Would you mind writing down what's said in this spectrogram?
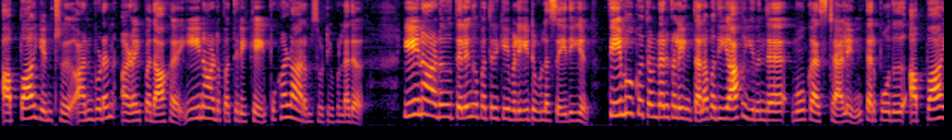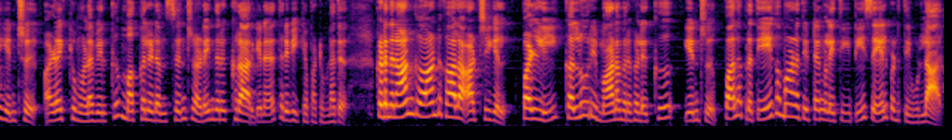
அப்பா என்று அன்புடன் அழைப்பதாக ஈநாடு பத்திரிகை புகழாரம் சூட்டியுள்ளது. ஈநாடு தெலுங்கு பத்திரிகை வெளியிட்டுள்ள செய்தியில் திமுக தொண்டர்களின் தளபதியாக இருந்த மு க. ஸ்டாலின் தற்போது அப்பா என்று அழைக்கும் அளவிற்கு மக்களிடம் சென்று அடைந்திருக்கிறார் என தெரிவிக்கப்பட்டுள்ளது. கடந்த நான்கு ஆண்டு கால ஆட்சியில் பள்ளி கல்லூரி மாணவர்களுக்கு என்று பல பிரத்யேகமான திட்டங்களை தீட்டி செயல்படுத்தியுள்ளார்.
